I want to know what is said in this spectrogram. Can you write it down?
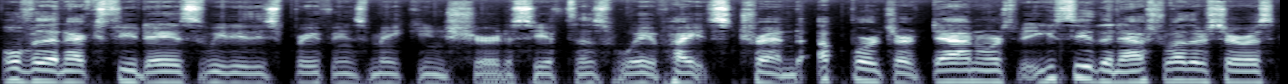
over the next few days as we do these briefings, making sure to see if those wave heights trend upwards or downwards. But you can see the National Weather Service,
